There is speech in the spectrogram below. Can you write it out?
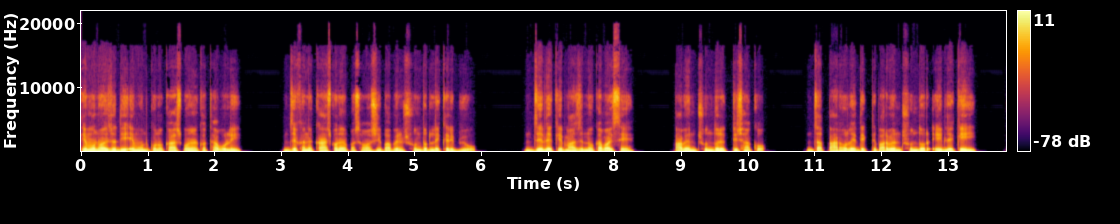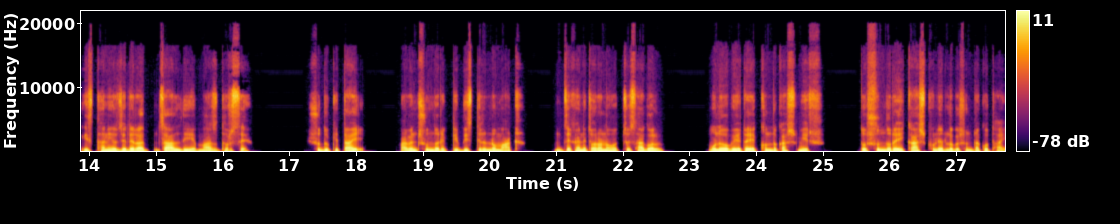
কেমন হয় যদি এমন কোনো কাশবনের কথা বলি, যেখানে কাশবনের পাশাপাশি পাবেন সুন্দর লেকের ভিউ যে লেকে মাঝে নৌকা বাইছে, পাবেন সুন্দর একটি সাঁকো। যা পার হলে দেখতে পারবেন সুন্দর এই লেকেই স্থানীয় জেলেরা জাল দিয়ে মাছ ধরছে। শুধু কি তাই? পাবেন সুন্দর একটি বিস্তীর্ণ মাঠ, যেখানে চড়ানো হচ্ছে ছাগল। মনে হবে এটা একখণ্ড কাশ্মীর। তো সুন্দর এই কাশফুলের লোকেশনটা কোথায়?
